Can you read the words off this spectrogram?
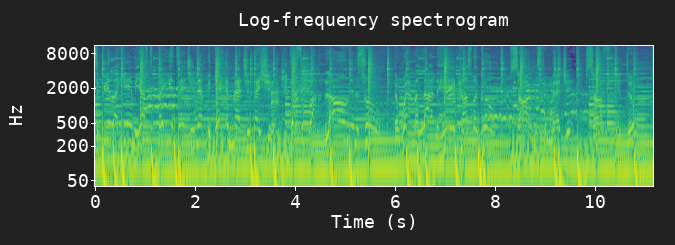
To be like him, you have to imagination. He doesn't belong in this room. Then when my light, and here comes my gloom. Sorry, Mr. Magic. Sorry for your doom.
